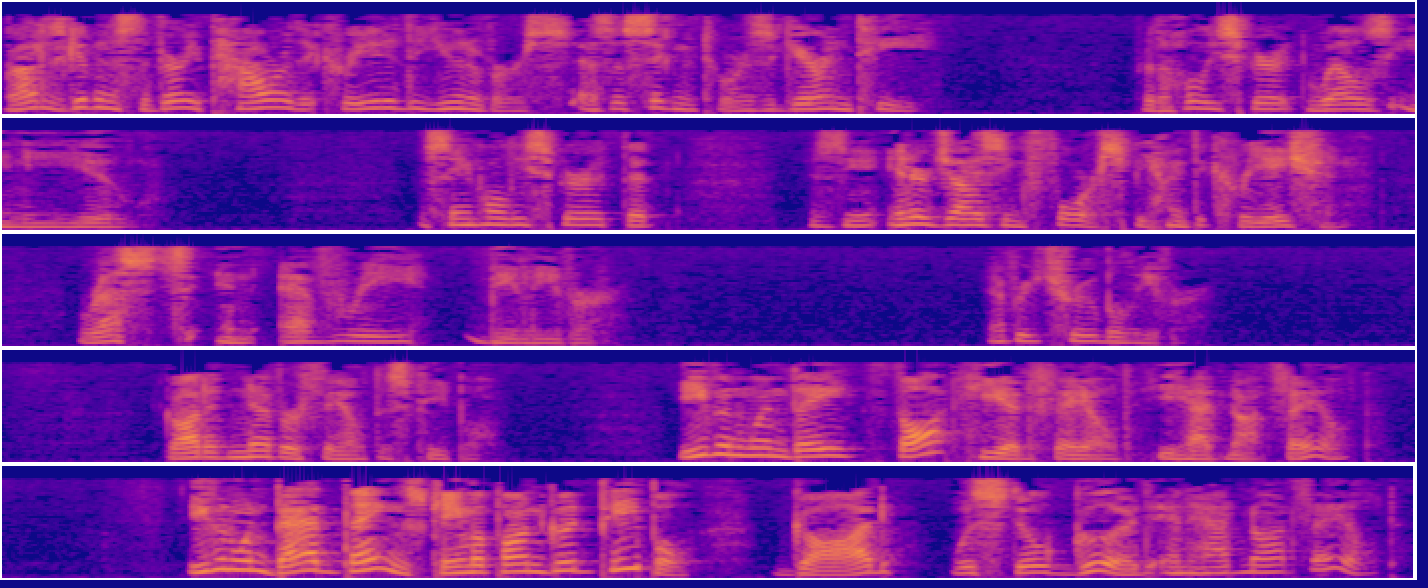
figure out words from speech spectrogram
God has given us the very power that created the universe as a signature, as a guarantee. For the Holy Spirit dwells in you. The same Holy Spirit that is the energizing force behind the creation rests in every believer. Every true believer. God had never failed his people. Even when they thought he had failed, he had not failed. Even when bad things came upon good people, God was still good and had not failed.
